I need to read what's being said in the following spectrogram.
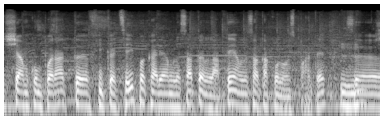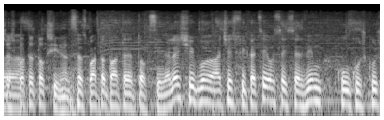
și am cumpărat uh, ficăței pe care i-am lăsat în lapte, i-am lăsat acolo în spate. Mhm. Să scoată toxinele. Să scoată toate toxinele și bă, acești ficăței o să-i servim cu un cușcuș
